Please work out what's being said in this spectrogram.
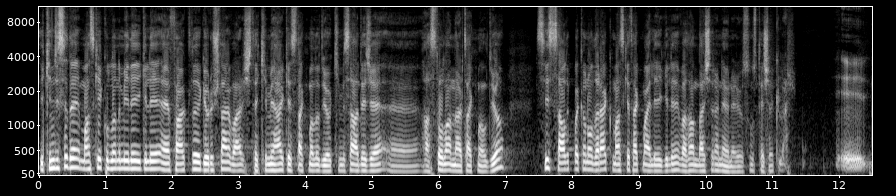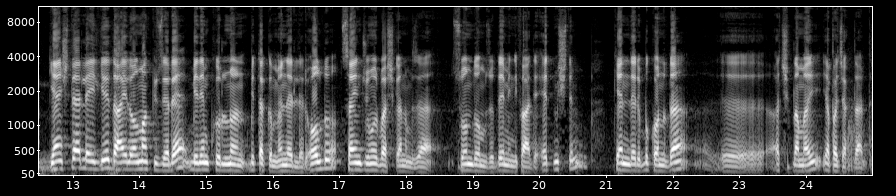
İkincisi de maske kullanımı ile ilgili e, farklı görüşler var. İşte kimi herkes takmalı diyor, kimi sadece e, hasta olanlar takmalı diyor. Siz Sağlık Bakanı olarak maske takma ile ilgili vatandaşlara ne öneriyorsunuz? Teşekkürler. Ee, gençlerle ilgili dahil olmak üzere bilim kurulunun bir takım önerileri oldu. Sayın Cumhurbaşkanımıza sunduğumuzu demin ifade etmiştim. Kendileri bu konuda e, açıklamayı yapacaklardır.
